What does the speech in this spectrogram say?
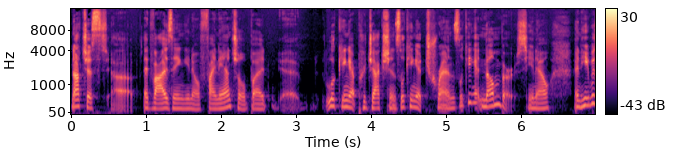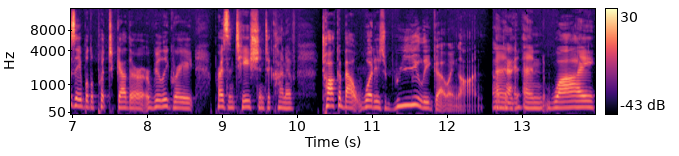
not just uh, advising, you know, financial, but uh, looking at projections, looking at trends, looking at numbers, you know. And he was able to put together a really great presentation to kind of talk about what is really going on Okay. and and why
